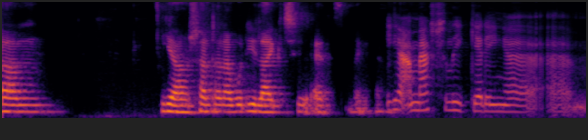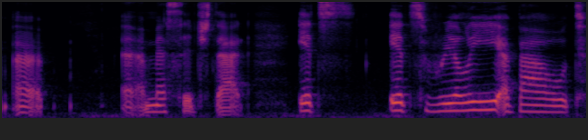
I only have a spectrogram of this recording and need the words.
Um, yeah, Shantana, would you like to add something? Yeah, I'm actually getting a, um, a a message that it's it's really about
